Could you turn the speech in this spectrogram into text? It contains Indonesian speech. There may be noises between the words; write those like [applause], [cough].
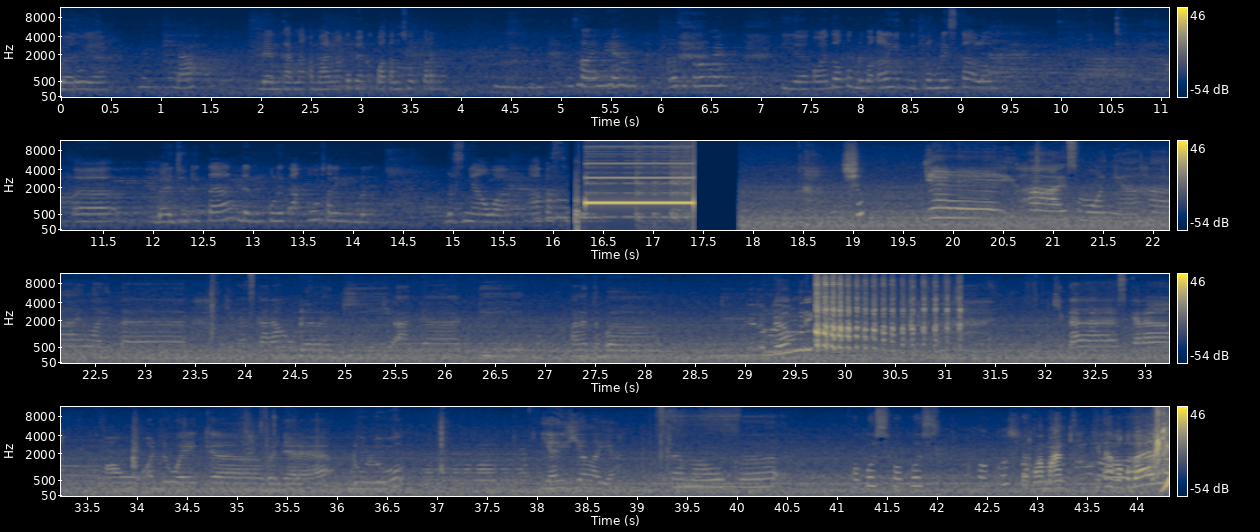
baru ya. Dan karena kemarin aku punya kekuatan super. [laughs] So ini yang ada setrumnya. iya kemarin tuh aku berapa kali nyetrum Rizka loh. Eh, baju kita dan kulit aku saling ber- bersenyawa. Apa sih. Yeay, hai semuanya, hai Loita. Kita sekarang udah lagi ada di mana tebak Damri. Kita sekarang mau on the way ke bandara dulu. Ya iyalah ya. Kita mau ke fokus fokus Fokus. kelamaan kita mau ke Bali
